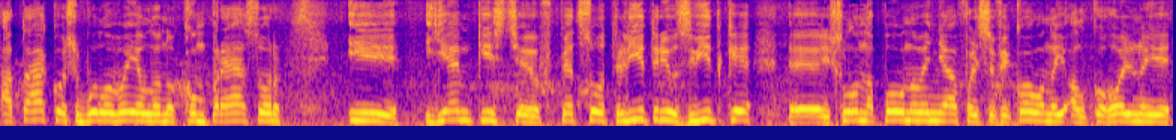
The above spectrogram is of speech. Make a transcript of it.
а також було виявлено компресор. І ємкість е, в 500 літрів, звідки е, йшло наповнення фальсифікованої алкогольної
